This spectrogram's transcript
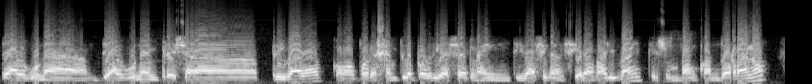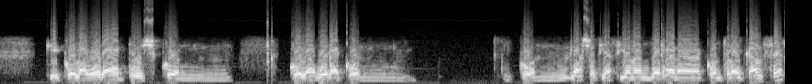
de, alguna, de alguna empresa privada, como por ejemplo podría ser la entidad financiera Valbank, que es un banco andorrano, que colabora pues con colabora con, con la Asociación Andorrana contra el Cáncer,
